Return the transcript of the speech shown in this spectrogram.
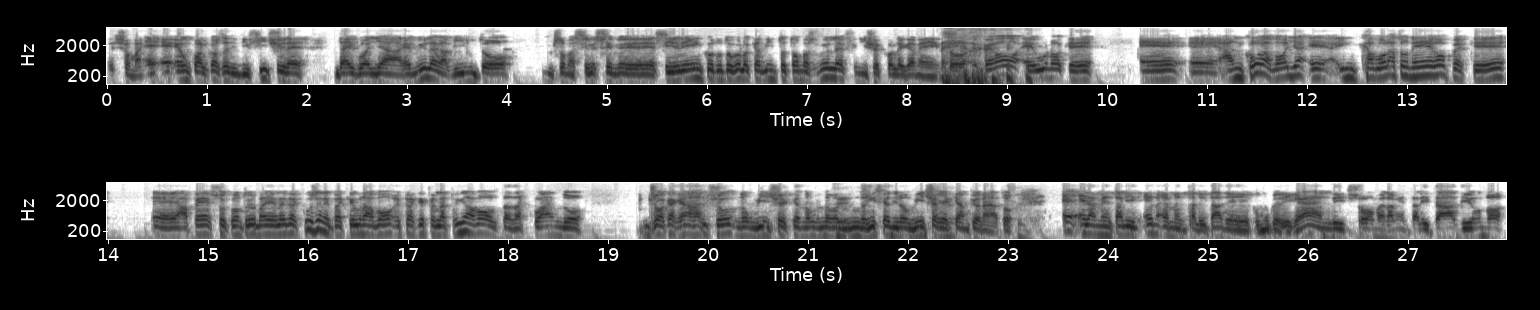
insomma è, è un qualcosa di difficile da eguagliare Müller ha vinto insomma, se, se, se, elenco tutto quello che ha vinto Thomas Müller finisce il collegamento, però è uno che è, è ancora voglia, è incavolato nero perché eh, ha perso contro il Bayer Leverkusen perché, vo- perché, per la prima volta da quando gioca calcio non, vince, non, non sì. rischia di non vincere il campionato. Sì. È, è, la mentalità, è, la mentalità dei, comunque dei grandi, insomma, è la mentalità di uno,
